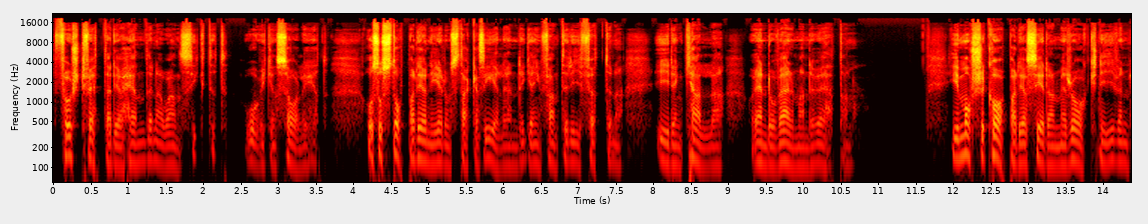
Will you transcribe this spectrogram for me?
Först tvättade jag händerna och ansiktet. Åh, vilken salighet! Och så stoppade jag ner de stackars eländiga infanterifötterna i den kalla och ändå värmande vätan. I morse kapade jag sedan med rakkniven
